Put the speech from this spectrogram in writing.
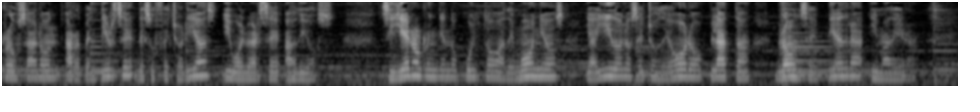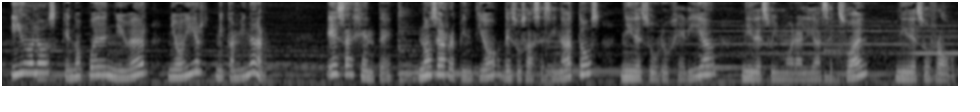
rehusaron arrepentirse de sus fechorías y volverse a Dios. Siguieron rindiendo culto a demonios y a ídolos hechos de oro, plata, bronce, piedra y madera. Ídolos que no pueden ni ver ni oír, ni caminar. Esa gente no se arrepintió de sus asesinatos, ni de su brujería, ni de su inmoralidad sexual, ni de sus robos.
